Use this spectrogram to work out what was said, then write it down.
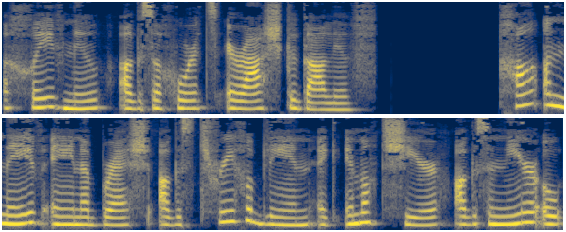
a chaomhnú agus a thabhairt ar ais go Gaillimh. Tá an naomh Éanna breis agus tríocha bliain ag imeacht siar agus a níor ó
